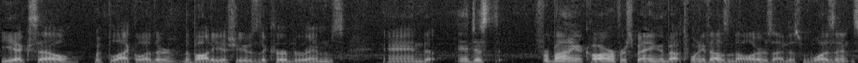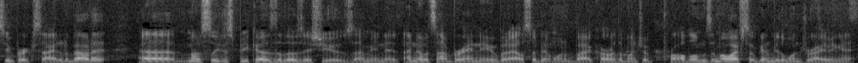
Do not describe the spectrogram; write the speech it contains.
EXL with black leather, the body issues, the curved rims, and it just for buying a car for spending about twenty thousand dollars, I just wasn't super excited about it. Uh, mostly just because of those issues. I mean, it, I know it's not brand new, but I also didn't want to buy a car with a bunch of problems. And my wife's going to be the one driving it,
